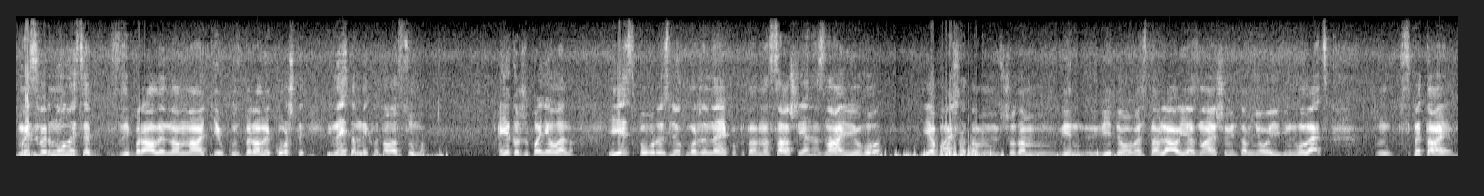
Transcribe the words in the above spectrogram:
Ми звернулися, зібрали нам на автівку, збирали кошти, і в неї там не вистачала сума. А я кажу, пані Олено, є Поворознюк, може неї попитав. На Саш, я не знаю його. Я бачила там, що там він відео виставляв, я знаю, що він там в нього інгулець. Спитаємо.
